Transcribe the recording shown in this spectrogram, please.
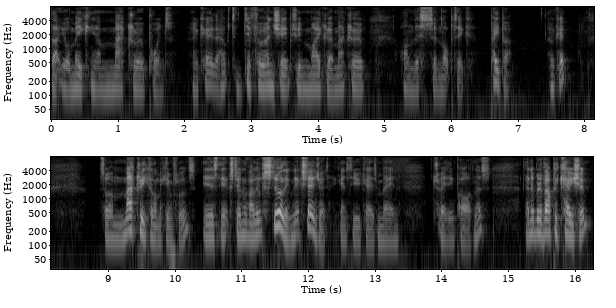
that you're making a macro point. Okay, that helps to differentiate between micro and macro on this synoptic paper. Okay. So a macroeconomic influence is the external value of sterling, the exchange rate, against the UK's main trading partners. Then a bit of application.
